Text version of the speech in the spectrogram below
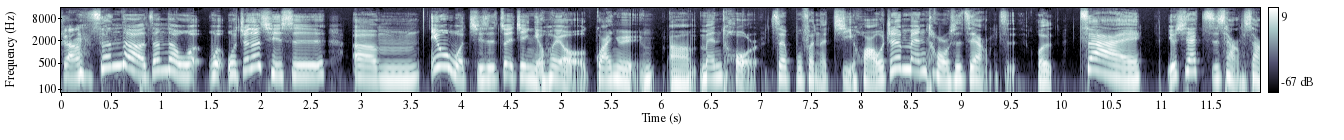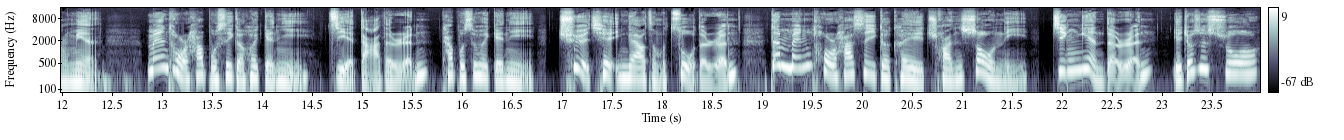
这样真的真的，我我我觉得其实，嗯，因为我其实最近也会有关于呃 mentor 这部分的计划，我觉得 mentor 是这样子，我在尤其在职场上面。Mentor 他不是一个会给你解答的人，他不是会给你确切应该要怎么做的人。但 mentor 他是一个可以传授你经验的人。也就是说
